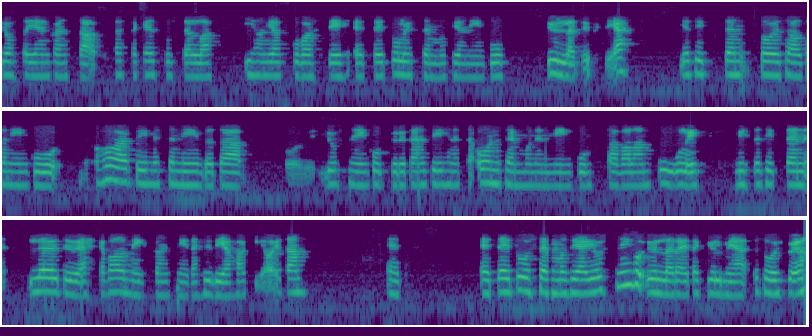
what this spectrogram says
johtajien kanssa tästä keskustella ihan jatkuvasti, ettei tulisi semmoisia niin yllätyksiä. Ja sitten toisaalta niin kuin HR-tiimissä niin tota, just niin kuin pyritään siihen, että on semmoinen niin kuin tavallaan puuli mistä sitten löytyy ehkä valmiiksi niitä hyviä hakijoita. Että et ei tule semmoisia just niin kuin ylläreitä, kylmiä suihkuja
